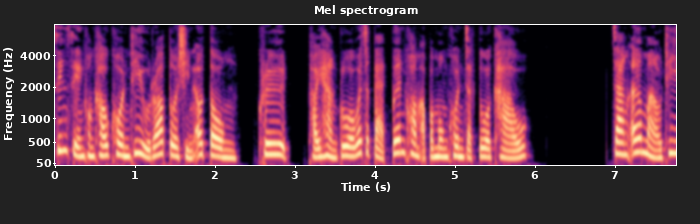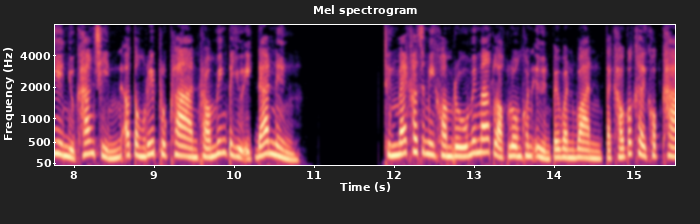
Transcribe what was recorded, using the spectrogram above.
สิ้นเสียงของเขาคนที่อยู่รอบตัวฉินเอาตรง ครืด ถอยห่างกลัวว่าจะแปดเปื้อนความอัปมงคลจากตัวเขาจางเอ้อเหมาที่ยืนอยู่ข้างฉินเอาตรงรีบพลุกคลานพร้อมวิ่งไปอยู่อีกด้านหนึ่ง ถึงแม้เขาจะมีความรู้ไม่มากหลอกลวงคนอื่นไปวันๆ แต่เขาก็เคยคบค้า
